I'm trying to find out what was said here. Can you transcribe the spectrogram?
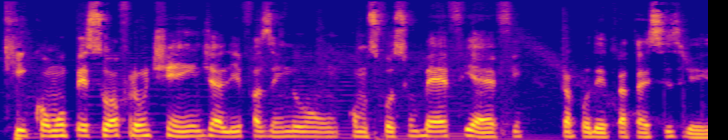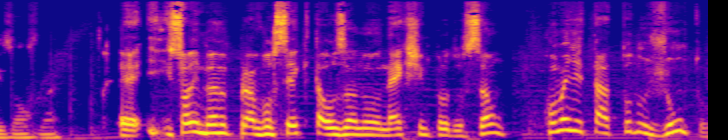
que como pessoa front-end ali fazendo um, como se fosse um BFF para poder tratar esses JSONs, né? É, e só lembrando para você que está usando o Next em produção, como ele está tudo junto,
